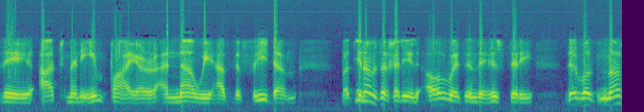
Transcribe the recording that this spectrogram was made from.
the Ottoman Empire and now we have the freedom. But you know, Mr. Khalil, always in the history there was not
